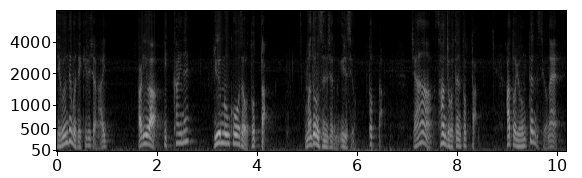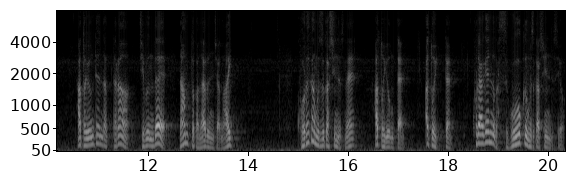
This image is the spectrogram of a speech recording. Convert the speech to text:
自分でもできるじゃない？あるいは1回ね入門講座を取った。まあどの先生でもいいですよ。取った。じゃあ35点取った。あと4点ですよね。あと4点だったら自分でなんとかなるんじゃない？これが難しいんですね。あと4点。あと1点。これ上げるのがすごく難しいんですよ。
